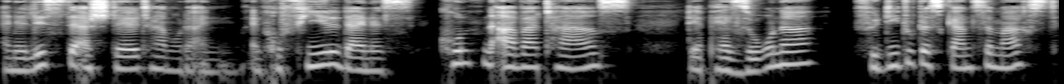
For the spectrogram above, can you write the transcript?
eine Liste erstellt haben oder ein, ein Profil deines Kundenavatars, der Persona, für die du das Ganze machst,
